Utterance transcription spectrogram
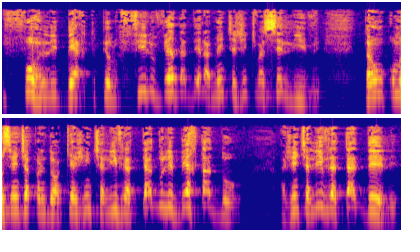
for liberto pelo Filho, verdadeiramente a gente vai ser livre. Então, como a gente aprendeu aqui, a gente é livre até do libertador. A gente é livre até dele.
